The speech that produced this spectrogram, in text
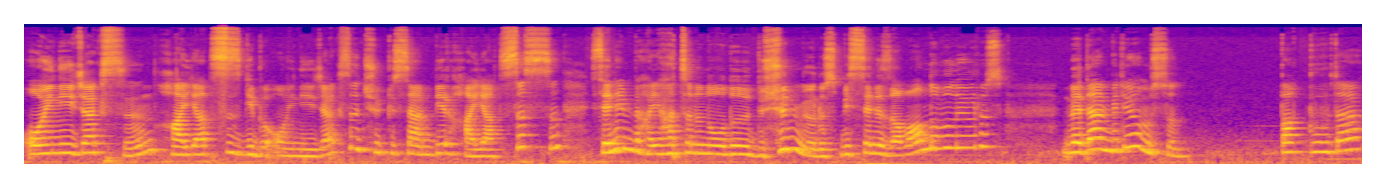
oynayacaksın. Hayatsız gibi oynayacaksın. Çünkü sen bir hayatsızsın. Senin bir hayatının olduğunu düşünmüyoruz. Biz seni zavallı buluyoruz. Neden biliyor musun? Bak burada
